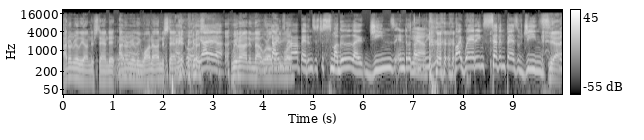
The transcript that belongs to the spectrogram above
I don't really understand it. I don't really want to understand Thank it God. because Yeah, yeah, yeah. we're not in that Those are world times anymore. when our parents used to smuggle like jeans into the Yeah. country by wearing seven pairs of jeans Yeah.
